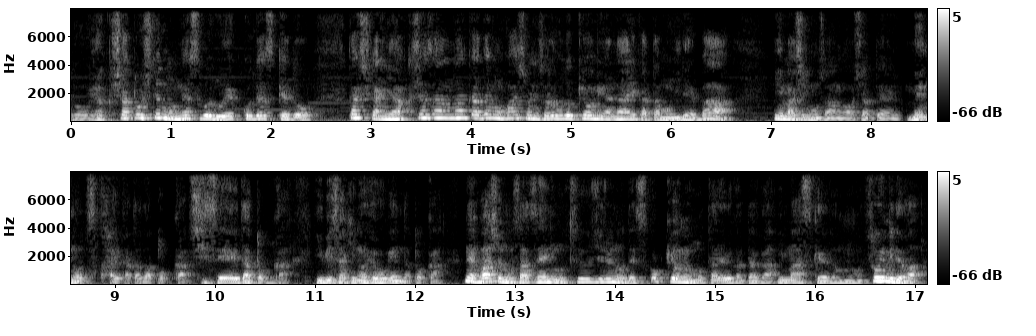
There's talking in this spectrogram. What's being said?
ほど。役者としてもねすごい売れっ子ですけど、確かに役者さんの中でもファッションにそれほど興味がない方もいれば、今、慎吾さんがおっしゃったように、目の使い方だとか、姿勢だとか、指先の表現だとか、ね、ファッションの撮影にも通じるのですごく興味を持たれる方がいますけれども、そういう意味では、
